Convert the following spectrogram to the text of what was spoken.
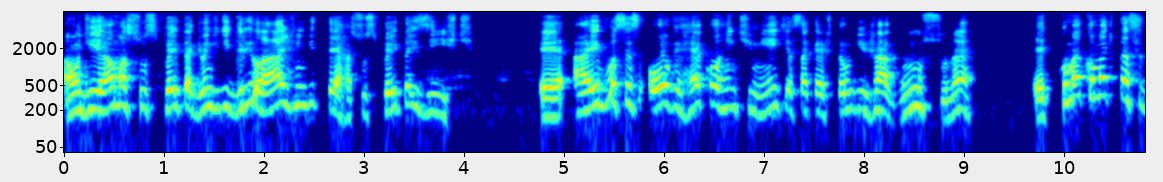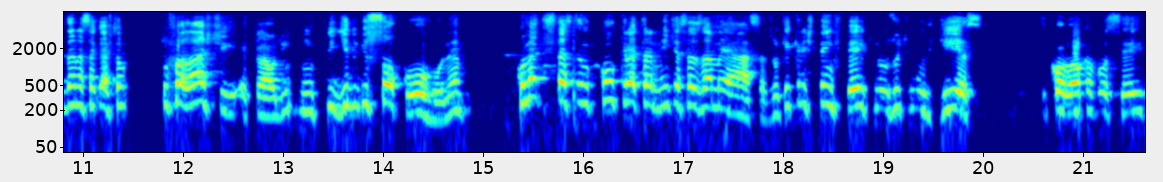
onde há uma suspeita grande de grilagem de terra, suspeita existe. É, aí você ouve recorrentemente essa questão de jagunço, né? É, como, é, como é que está se dando essa questão? Tu falaste, Cláudio, em pedido de socorro, né? Como é que está sendo concretamente essas ameaças? O que, que eles têm feito nos últimos dias que coloca vocês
